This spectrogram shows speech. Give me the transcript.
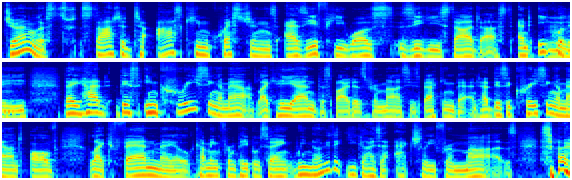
Journalists started to ask him questions as if he was Ziggy Stardust, and equally, mm-hmm. they had this increasing amount, like he and the Spiders from Mars, his backing band, had this increasing amount of like fan mail coming from people saying, We know that you guys are actually from Mars. So,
